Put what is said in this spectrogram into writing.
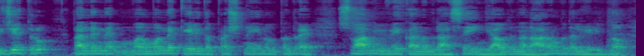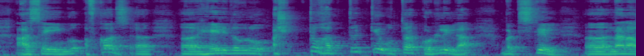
ವಿಜೇತರು, ನಾನು ನಿನ್ನೆ ಮೊನ್ನೆ ಕೇಳಿದ ಪ್ರಶ್ನೆ ಏನು ಅಂತಂದ್ರೆ, ಸ್ವಾಮಿ ವಿವೇಕಾನಂದರ ಆ ಸೇಯಿಂಗ್ ಯಾವ್ದು ನಾನು ಆರಂಭದಲ್ಲಿ ಹೇಳಿದ್ನೋ ಆ ಸೇಯಿಂಗು ಅಫ್ಕೋರ್ಸ್ ಹೇಳಿದವರು ಅಷ್ಟು ಹತ್ತಿರಕ್ಕೆ ಉತ್ತರ ಕೊಡ್ಲಿಲ್ಲ ಬಟ್ ಸ್ಟಿಲ್ ನಾನು ಆ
